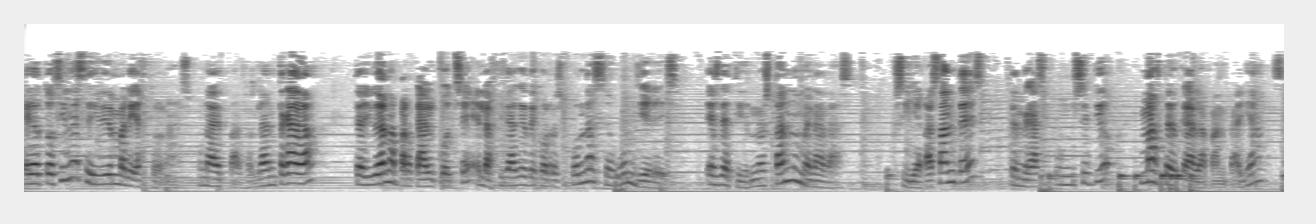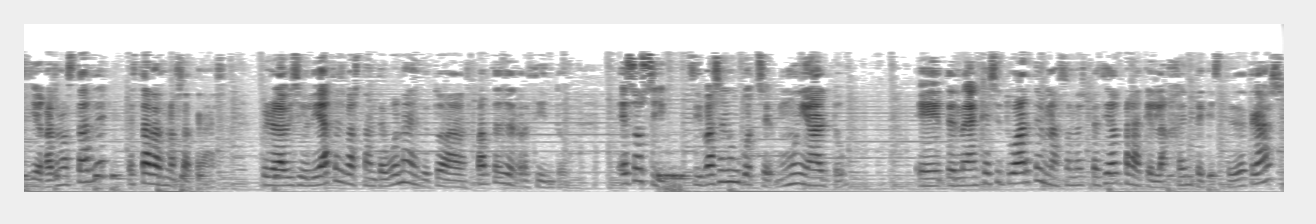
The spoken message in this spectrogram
El autocine se divide en varias zonas. Una vez pasas la entrada, te ayudan a aparcar el coche en la fila que te corresponda según llegues. Es decir, no están numeradas. Si llegas antes, tendrás un sitio más cerca de la pantalla. Si llegas más tarde, estarás más atrás. Pero la visibilidad es bastante buena desde todas las partes del recinto. Eso sí, si vas en un coche muy alto, eh, tendrán que situarte en una zona especial para que la gente que esté detrás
